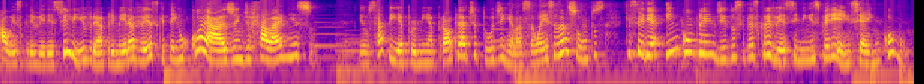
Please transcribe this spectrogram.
Ao escrever este livro, é a primeira vez que tenho coragem de falar nisso. Eu sabia, por minha própria atitude em relação a esses assuntos, que seria incompreendido se descrevesse minha experiência incomum.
